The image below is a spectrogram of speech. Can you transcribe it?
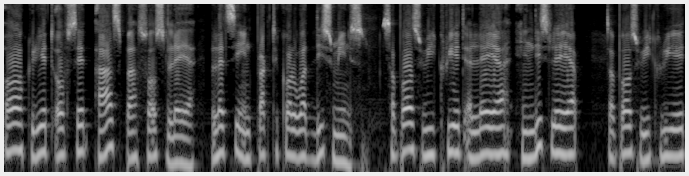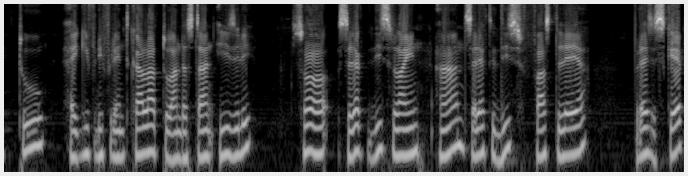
or create offset as per source layer. Let's see in practical what this means. Suppose we create a layer in this layer. Suppose we create two. I give different color to understand easily. So select this line and select this first layer. Press escape.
